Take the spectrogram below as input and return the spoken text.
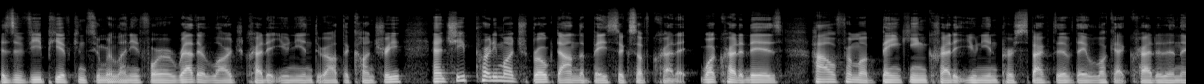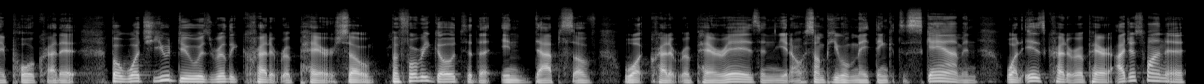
is a VP of Consumer Lending for a rather large credit union throughout the country. And she pretty much broke down the basics of credit, what credit is, how from a banking credit union union perspective, they look at credit and they pull credit. But what you do is really credit repair. So before we go to the in depths of what credit repair is, and you know, some people may think it's a scam and what is credit repair, I just want to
